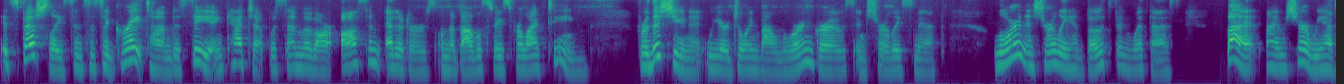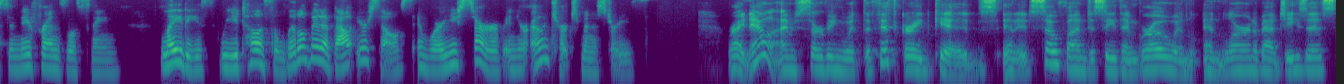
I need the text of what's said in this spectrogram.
especially since it's a great time to see and catch up with some of our awesome editors on the Bible Studies for Life team. For this unit, we are joined by Lauren Groves and Shirley Smith. Lauren and Shirley have both been with us, but I'm sure we have some new friends listening. Ladies, will you tell us a little bit about yourselves and where you serve in your own church ministries? Right now, I'm serving with the fifth grade kids, and it's so fun to see them grow and, and learn about Jesus.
